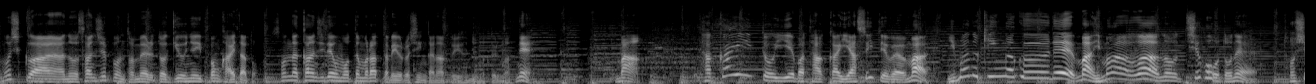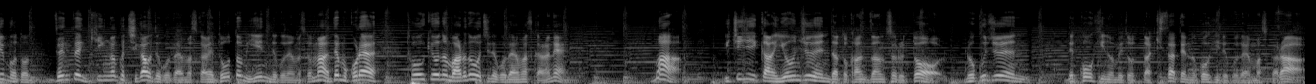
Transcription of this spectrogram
もしくはあの30分止めると牛乳1本買えたとそんな感じで思ってもらったらよろしいんかなというふうに思っておりますねまあ高いといえば高い安いといえばまあ今の金額でまあ今はあの地方とね都市部と全然金額違うでございますからねどうとも言えんでございますがまあでもこれは東京の丸の内でございますからねまあ1時間40円だと換算すると60円でコーヒー飲み取った喫茶店のコーヒーでございますから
